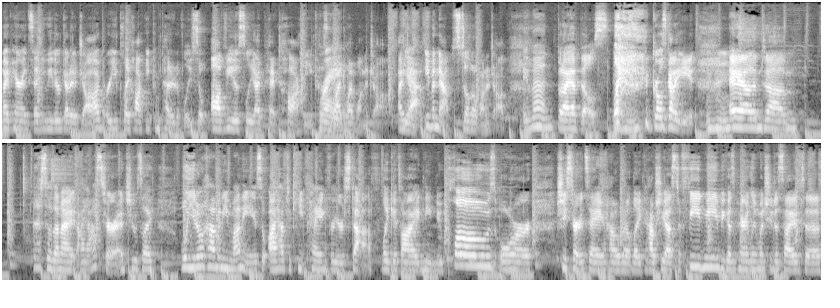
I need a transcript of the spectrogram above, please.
my parents said you either get a job or you play hockey competitively. So obviously, I picked hockey because why do I want a job? I Yeah. don't. Even now, still don't want a job Amen. but I have bills. Like girls gotta eat. And um, so then I, I asked her, and she was like, "Well, you don't have any money, so I have to keep paying for your stuff. Like if I need new clothes, or she started saying how about like how she has to feed me because apparently when she decided to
